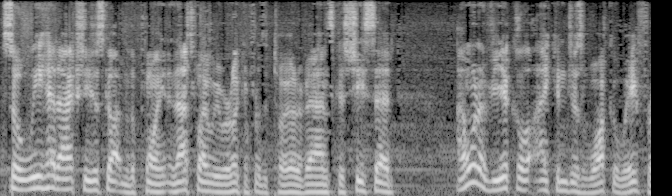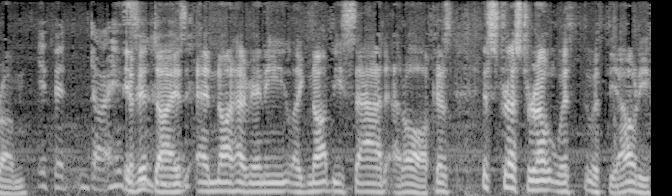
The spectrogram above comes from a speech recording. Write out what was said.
so we had actually just gotten to the point, and that's why we were looking for the Toyota vans because she said, I want a vehicle I can just walk away from If it dies. if it dies and not have any like not be sad at all because it stressed her out with with the Audi.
